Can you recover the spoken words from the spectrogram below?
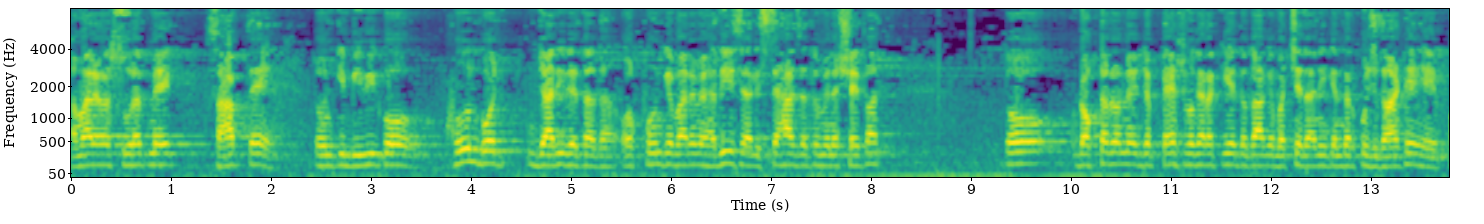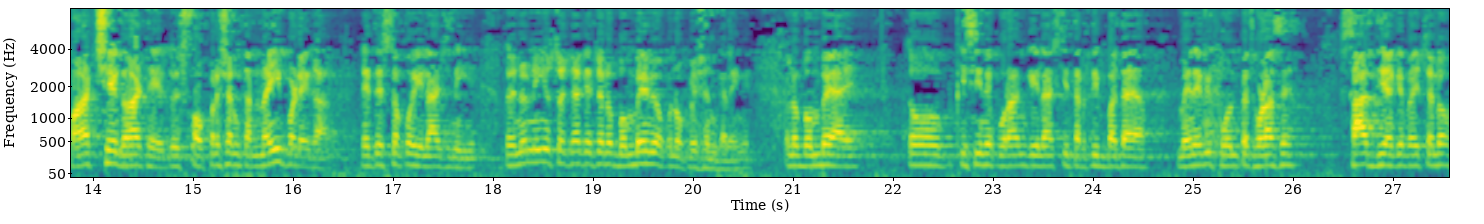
ہمارے سورت میں ایک صاحب تھے، تو ان کی بیوی کو خون بہت جاری رہتا تھا اور خون کے بارے میں حدیث ہے الستحاظ تو میں نے شیطان تو ڈاکٹروں نے جب ٹیسٹ وغیرہ کیے تو کہا کہ بچے دانی کے اندر کچھ گانٹے ہیں، پانچ چھ گانٹے تو اس کو آپریشن کرنا ہی پڑے گا، نہیں تو اس کا کوئی علاج نہیں ہے۔ تو انہوں نے یہ سوچا کہ چلو بمبئی میں اپنا آپریشن کریں گے۔ چلو بمبئی آئے۔ تو کسی نے قرآن کے علاج کی ترتیب بتایا۔ میں نے بھی فون پہ تھوڑا سے ساتھ دیا کہ بھائی چلو،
